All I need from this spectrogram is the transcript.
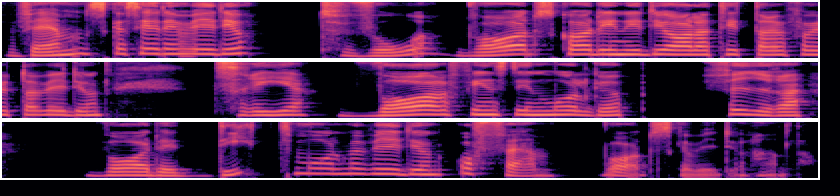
Vem ska se din video? 2. Vad ska din ideala tittare få ut av videon? 3. Var finns din målgrupp? 4. Vad är ditt mål med videon? Och 5. Vad ska videon handla om?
